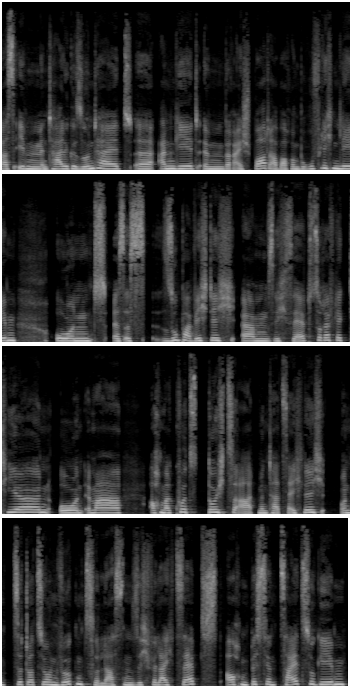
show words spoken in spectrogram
was eben mentale Gesundheit äh, angeht im Bereich Sport, aber auch im beruflichen Leben. Und es ist super wichtig, ähm, sich selbst zu reflektieren und immer auch mal kurz durchzuatmen tatsächlich und Situationen wirken zu lassen, sich vielleicht selbst auch ein bisschen Zeit zu geben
